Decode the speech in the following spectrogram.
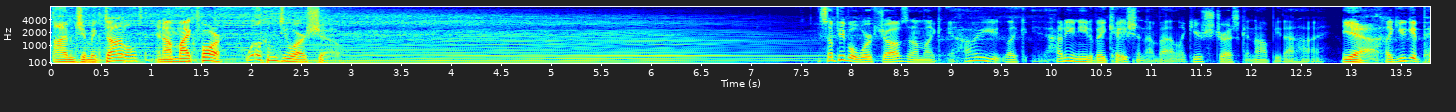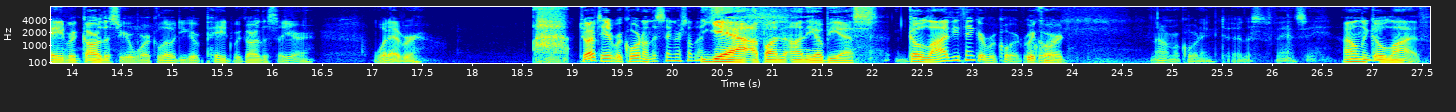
I'm Jim McDonald. And I'm Mike Farr. Welcome to our show. Some people work jobs, and I'm like, how are you like? How do you need a vacation that bad? Like your stress cannot be that high. Yeah. Like you get paid regardless of your workload. You get paid regardless of your whatever. Do I have to hit record on this thing or something? Yeah, up on on the OBS. Go live, you think, or record? Record. Now I'm recording too. This is fancy. I only go live.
